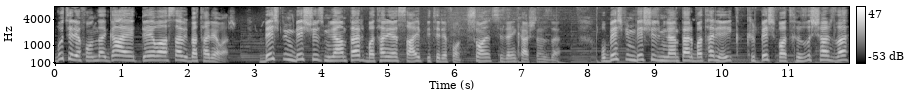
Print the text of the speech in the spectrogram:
bu telefonda gayet devasa bir batarya var. 5500 mAh bataryaya sahip bir telefon. Şu an sizlerin karşınızda. Bu 5500 mAh bataryayı 45 Watt hızlı şarjla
